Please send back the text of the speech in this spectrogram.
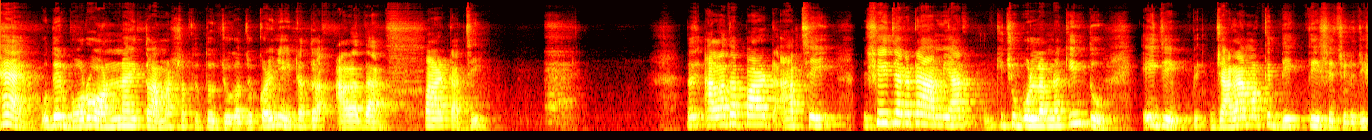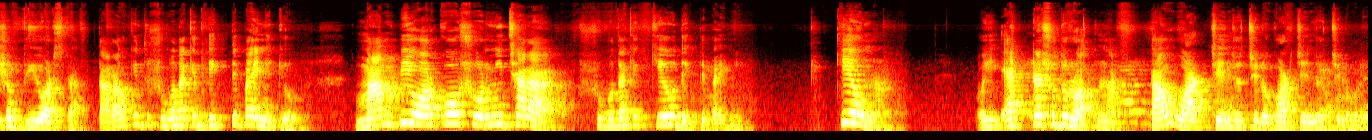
হ্যাঁ ওদের বড় অন্যায় তো আমার সাথে তো যোগাযোগ করেনি, এটা তো আলাদা পার্ট আছেই। আলাদা পার্ট আছেই। সেই জায়গাটা আমি আর কিছু বললাম না, কিন্তু এই যে যারা আমাকে দেখতে এসেছিল, যেসব ভিউয়ার্সরা তারাও কিন্তু শুভদাকে দেখতে পায়নি কেউ। মাম্পি, অর্ক, শর্মী ছাড়া শুভদাকে কেউ দেখতে পায়নি। কেউ না। ওই একটা শুধু রত্না। তাও ওয়ার্ড চেঞ্জ হচ্ছিল ঘর চেঞ্জ হচ্ছিল বলে।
